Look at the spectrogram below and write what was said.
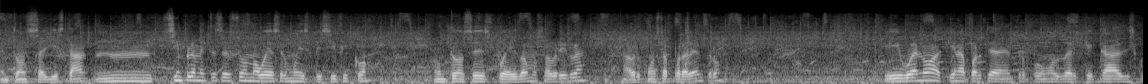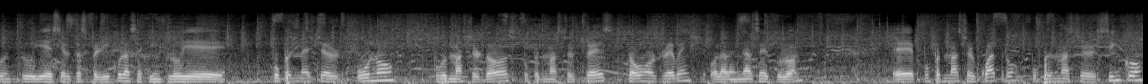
Entonces allí están mm, simplemente es eso no voy a ser muy específico. Entonces pues vamos a abrirla a ver cómo está por adentro. Y bueno aquí en la parte de adentro podemos ver que cada disco incluye ciertas películas. Aquí incluye Puppet Master 1 Puppet Master 2 Puppet Master 3 Town Revenge o La Venganza de Tulón eh, Puppet Master 4, Puppet Master 5,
